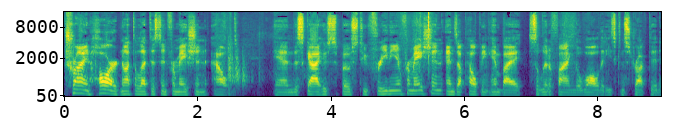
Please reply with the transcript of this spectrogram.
trying hard not to let this information out. And this guy who's supposed to free the information ends up helping him by solidifying the wall that he's constructed,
